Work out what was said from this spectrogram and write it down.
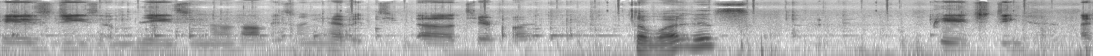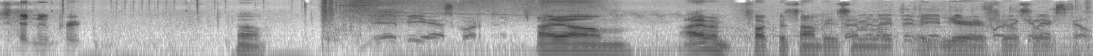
PhD's amazing on zombies when you have it t- uh tier five. The what is? PhD. That's the new perk. Oh. VIP escort. I, um, I haven't fucked with zombies in like a year, it before they feels can like. exfil.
